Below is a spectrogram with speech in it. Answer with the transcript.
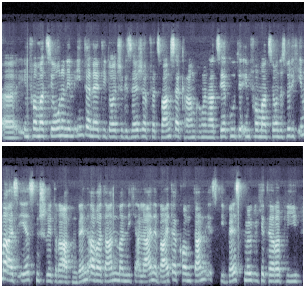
äh, Informationen im Internet. Die Deutsche Gesellschaft für Zwangserkrankungen hat sehr gute Informationen. Das würde ich immer als ersten Schritt raten. Wenn aber dann man nicht alleine weiterkommt, dann ist die bestmögliche Therapie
